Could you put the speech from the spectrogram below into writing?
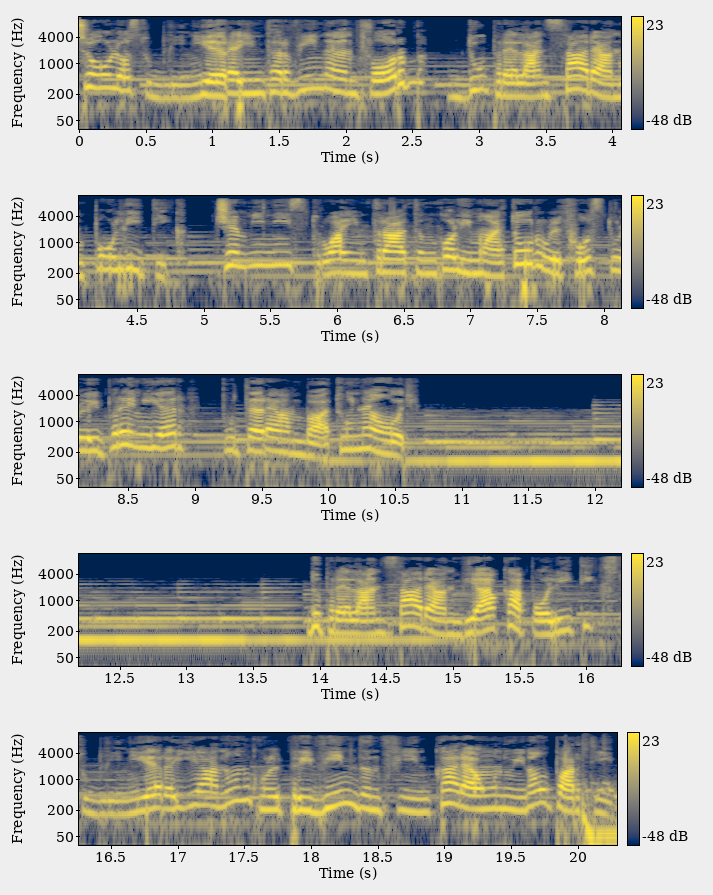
Ciolo subliniere intervine în Forb, după relansarea în politic, ce ministru a intrat în colimatorul fostului premier, puterea în bat uneori. După relansarea în viața politic sublinierei anunțul privind înființarea unui nou partid,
